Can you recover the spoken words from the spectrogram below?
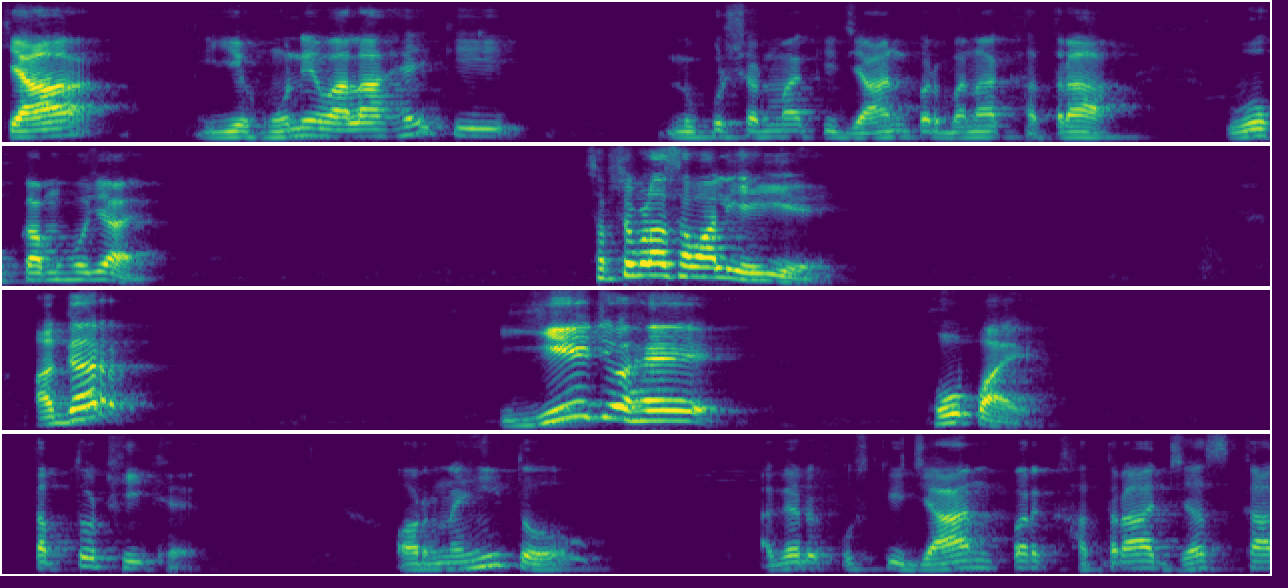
क्या ये होने वाला है कि नुपुर शर्मा की जान पर बना खतरा वो कम हो जाए? सबसे बड़ा सवाल यही है। अगर ये जो है हो पाए, तब तो ठीक है। और नहीं तो अगर उसकी जान पर खतरा जस का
